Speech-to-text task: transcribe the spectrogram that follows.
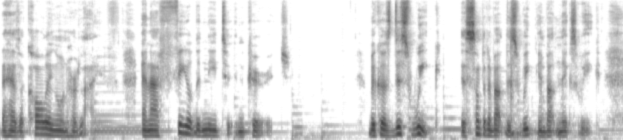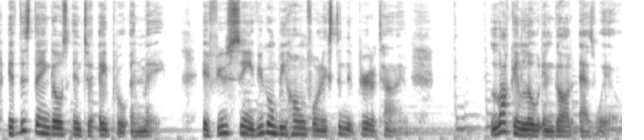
that has a calling on her life, and I feel the need to encourage. Because this week is something about this week and about next week. If this thing goes into April and May, if you see, if you're going to be home for an extended period of time, lock and load in God as well.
